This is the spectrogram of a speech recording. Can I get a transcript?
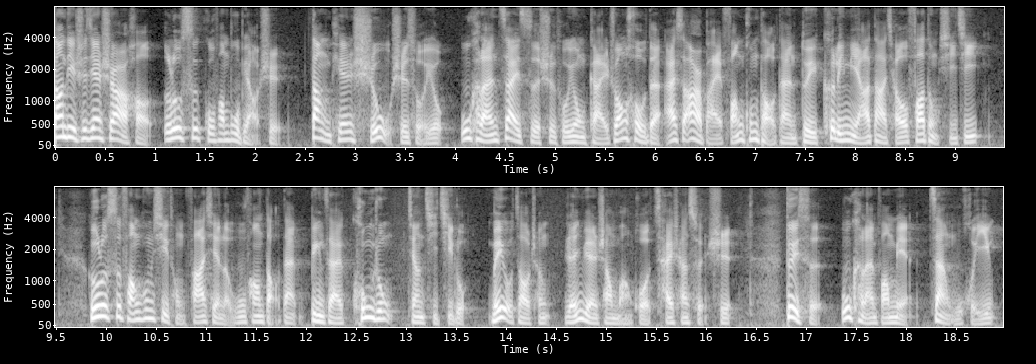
当地时间十二号，俄罗斯国防部表示，当天十五时左右，乌克兰再次试图用改装后的 S 二百防空导弹对克里米亚大桥发动袭击。俄罗斯防空系统发现了无防导弹，并在空中将其击落，没有造成人员伤亡或财产损失。对此，乌克兰方面暂无回应。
